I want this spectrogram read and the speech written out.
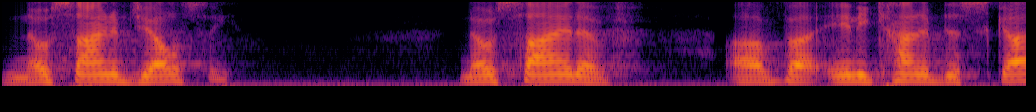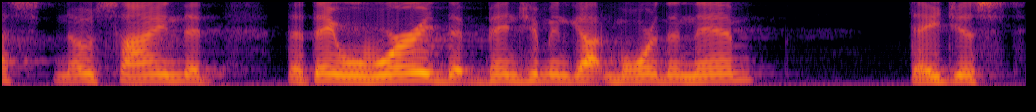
No sign of jealousy, no sign of, of uh, any kind of disgust, no sign that, that they were worried that Benjamin got more than them. They just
